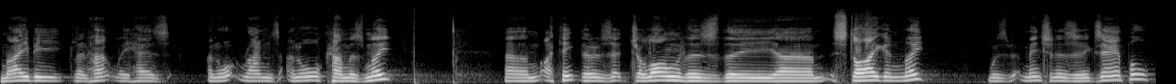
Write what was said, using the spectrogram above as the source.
maybe Glen Huntly has an, runs an all-comers meet. Um, I think there's at Geelong there's the um, Steigen meet was mentioned as an example.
